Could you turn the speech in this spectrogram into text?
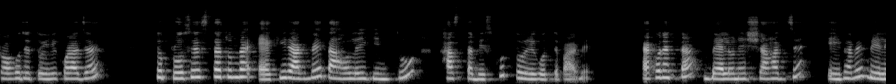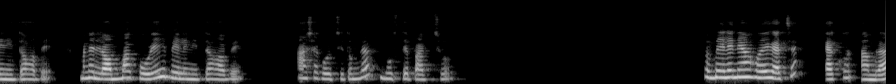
সহজে তৈরি করা যায়। তো প্রসেসটা তোমরা একই রাখবে, তাহলেই কিন্তু খাস্তা বিস্কুট তৈরি করতে পারবে। এখন একটা ব্যালনের সাহায্যে এইভাবে বেলে নিতে হবে। মানে লম্বা করেই বেলে নিতে হবে। আশা করছি তোমরা বুঝতে পারছ। তো বেলে নেওয়া হয়ে গেছে। এখন আমরা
